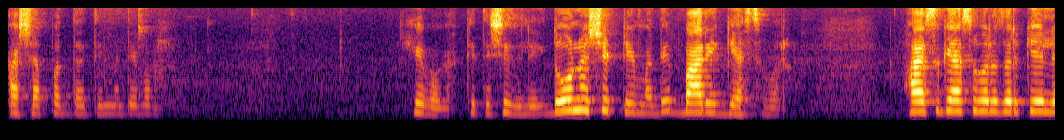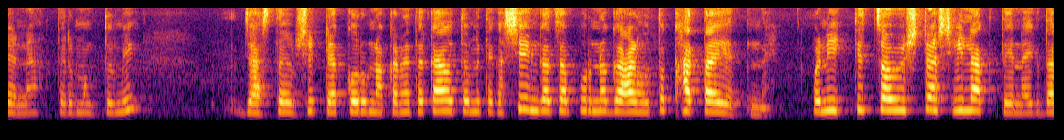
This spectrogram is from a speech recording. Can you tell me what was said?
अशा पद्धतीमध्ये बघा. हे बघा किती शिजलेली. दोनच शिट्टीमध्ये बारीक गॅसवर. फास्ट गॅसवर जर केलं ना तर मग तुम्ही जास्त शिट्ट्या करू नका. नाही तर काय होतं माहिती आहे का शेंगाचा पूर्ण गाळ होतो खाता येत नाही. पण इतकी चविष्ट अशी लागते ना एकदा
